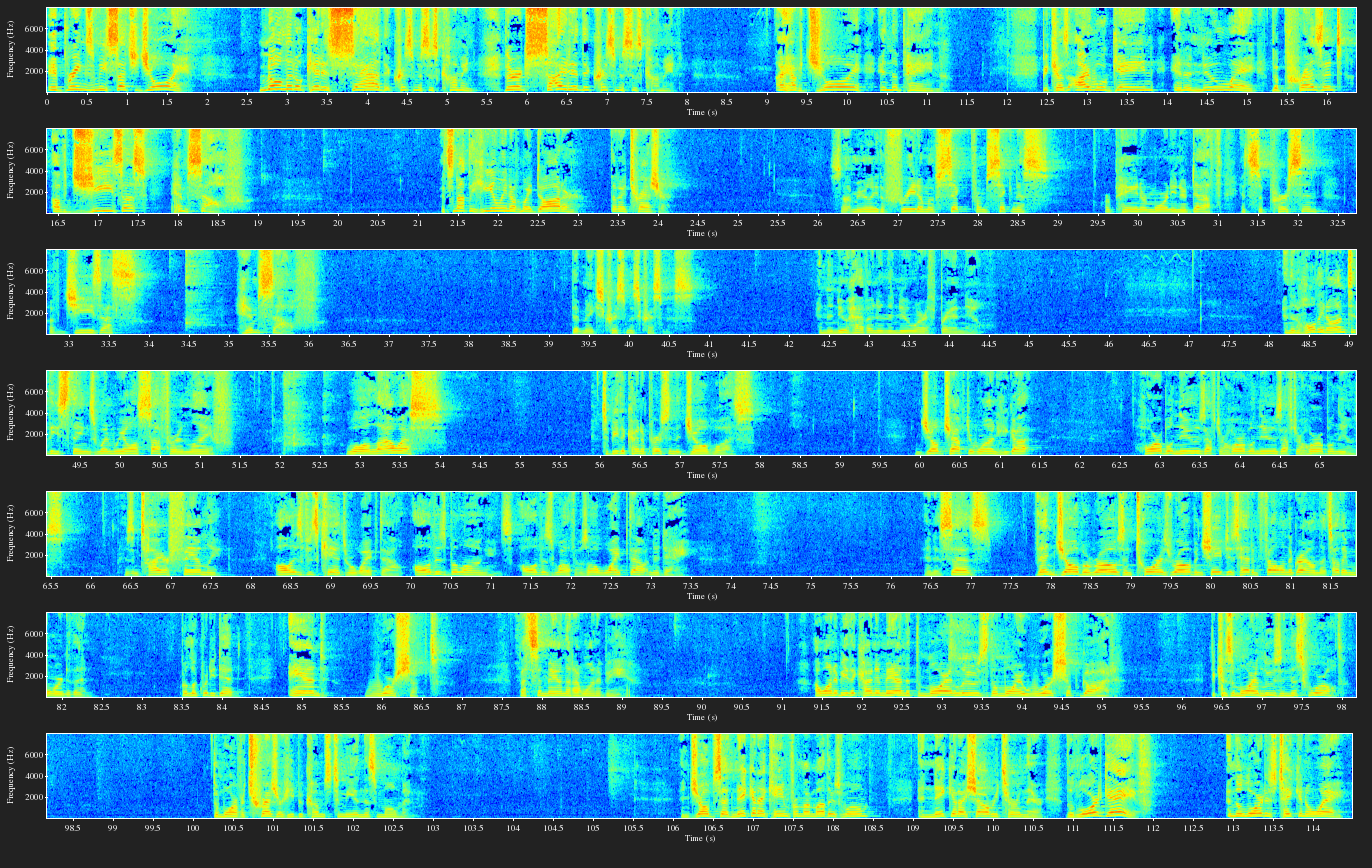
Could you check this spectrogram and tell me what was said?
It brings me such joy. No little kid is sad that Christmas is coming. They're excited that Christmas is coming. I have joy in the pain because I will gain in a new way the present of Jesus Himself. It's not the healing of my daughter that I treasure. It's not merely the freedom of sick from sickness or pain or mourning or death. It's the person of Jesus Himself that makes Christmas Christmas and the new heaven and the new earth brand new. And then holding on to these things when we all suffer in life will allow us to be the kind of person that Job was. In Job chapter 1, he got horrible news after horrible news after horrible news. His entire family, all of his kids were wiped out. All of his belongings, all of his wealth, it was all wiped out in a day. And it says, Then Job arose and tore his robe and shaved his head and fell on the ground. That's how they mourned then. But look what he did. And worshiped. That's the man that I want to be. I want to be the kind of man that the more I lose, the more I worship God. Because the more I lose in this world, the more of a treasure he becomes to me in this moment. And Job said, Naked I came from my mother's womb, and naked I shall return there. The Lord gave, and the Lord has taken away.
